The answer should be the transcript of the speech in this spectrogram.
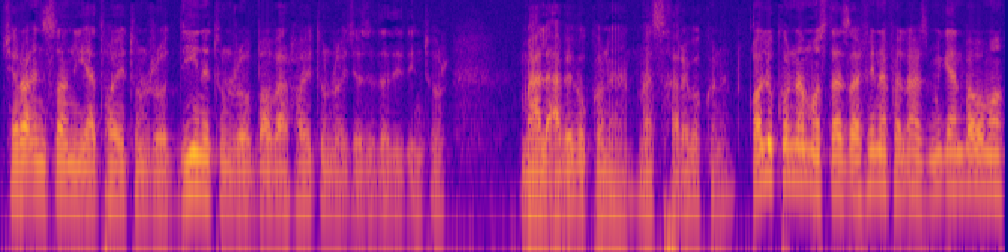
چرا انسانیت هایتون رو دینتون رو باورهایتون رو اجازه دادید اینطور ملعبه بکنن مسخره بکنن؟ قالو کنن مستضعفین فل ارز میگن بابا ما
